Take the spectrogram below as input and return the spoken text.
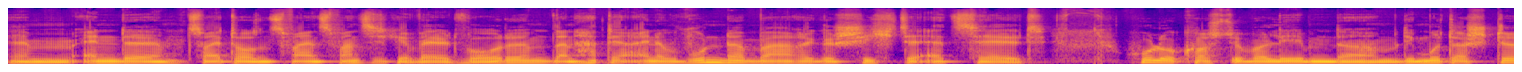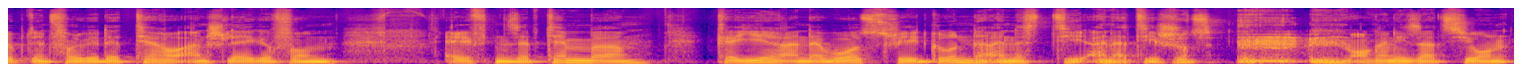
ähm, Ende 2022 gewählt wurde, dann hat er eine wunderbare Geschichte erzählt. Holocaust-Überlebender, die Mutter stirbt infolge der Terroranschläge vom 11. September, Karriere an der Wall Street, Gründer eines, einer Tierschutzorganisation,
